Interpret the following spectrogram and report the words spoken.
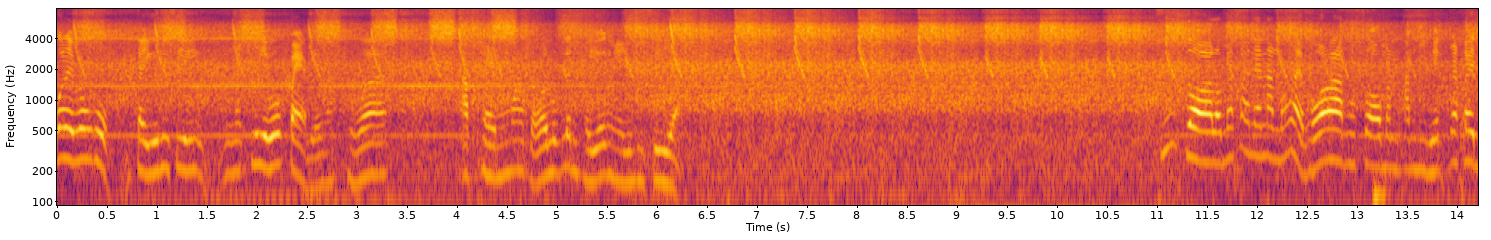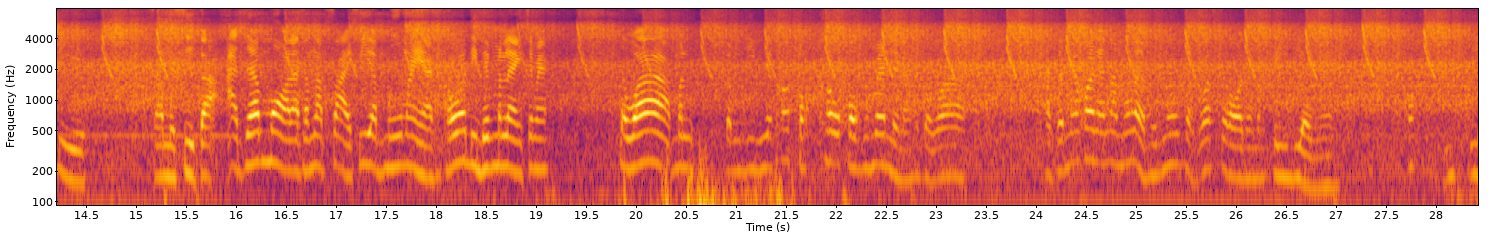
ก็เลเวลหกแต่ยูทีซีนักที่เลเวลแปดเลยนะถือว่า อัพแพงมากแต่ว่าลูกเล่นเขาเยอะไงยูทีซีอะซึ่งซอเราไม่ค่อยแนะนำเท่าไหร่เพราะว่าซอมันทำดีเพชไม่ค่อยดีสามหมื่นสี่ตาอาจจะเหมาะแหละสำหรับสายที่แบบมือใหม่อะเพราะว่าดีเพชมันแรงใช่ไหมแต่ว่ามันจำดีเพชเข้าตกเข้าคอมคูแมนเลยนะแต่ว่า อาจจะไม่ค่อยแนะนำเท่าไหร่เพราะเนื่องจากว่าซอเนี่ยมันตีเดี่ยวไงก็ตี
